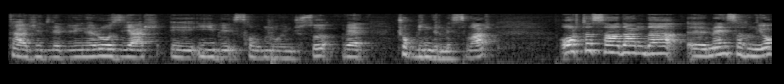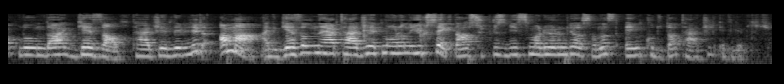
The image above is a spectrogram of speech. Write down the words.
tercih edilebilir. Yine Rozier e, iyi bir savunma oyuncusu ve çok bindirmesi var. Orta sahadan da e, Mensah'ın yokluğunda Gezal tercih edilebilir ama hani Gezal'ın eğer tercih etme oranı yüksek, daha sürpriz bir isim arıyorum diyorsanız Enkudu da tercih edilebilir.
